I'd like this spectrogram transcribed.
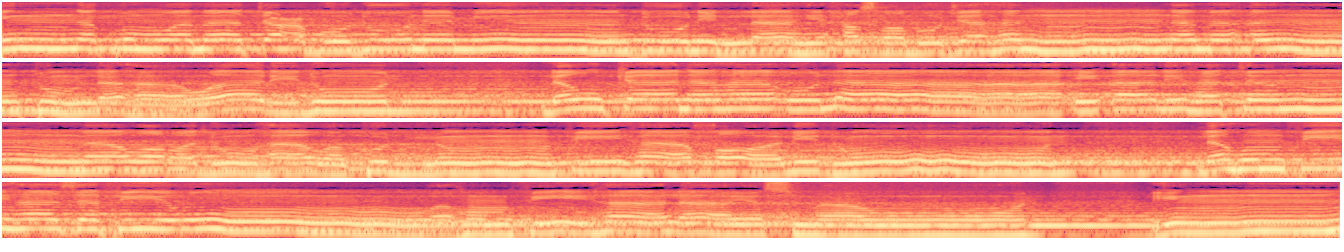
إنكم وما تعبدون من دون الله حصب جهنم أنتم لها واردون. لو كان هؤلاء آلهة ما وردوها وكل فيها خالدون. لهم فيها زفير وهم فيها لا يسمعون. إن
